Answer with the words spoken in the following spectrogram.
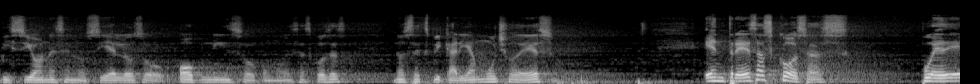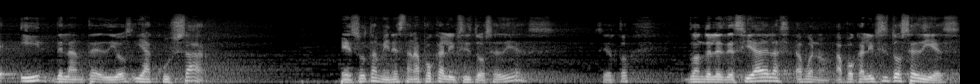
visiones en los cielos o ovnis o como esas cosas, nos explicaría mucho de eso. Entre esas cosas puede ir delante de Dios y acusar eso también está en Apocalipsis 12.10, ¿cierto? Donde les decía de las... Ah, bueno, Apocalipsis 12.10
